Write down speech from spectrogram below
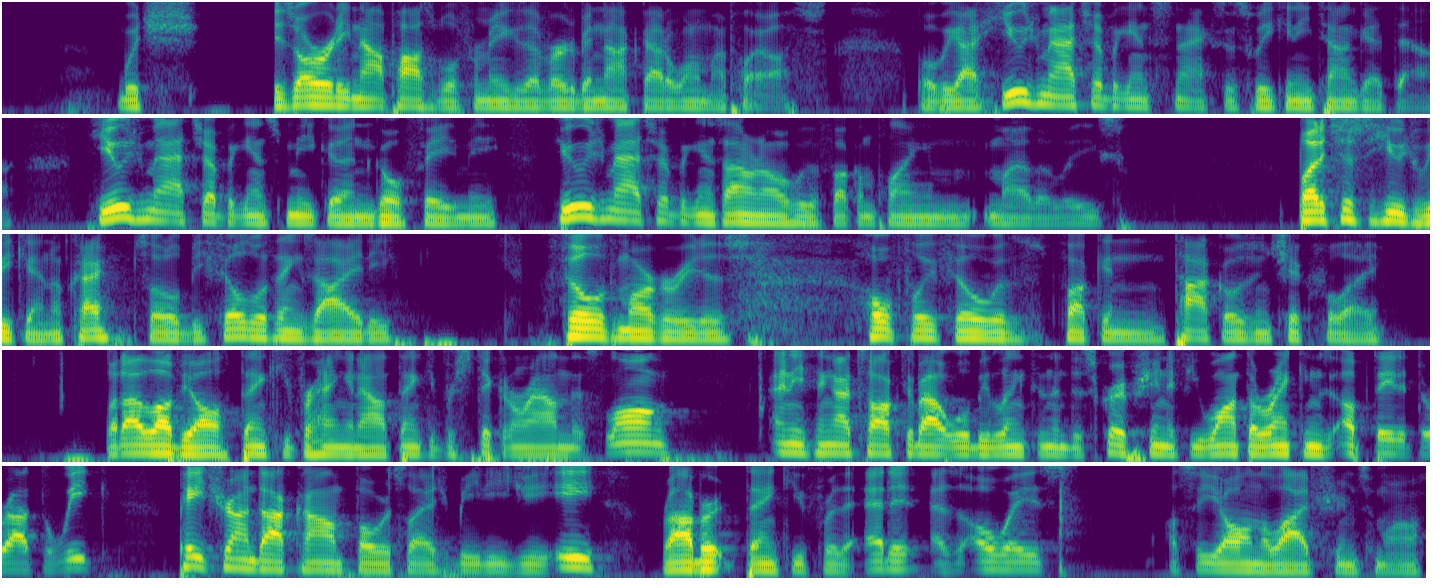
which is already not possible for me because I've already been knocked out of one of my playoffs. But we got a huge matchup against Snacks this week in E-Town Get Down. Huge matchup against Mika and Go Fade Me. Huge matchup against I don't know who the fuck I'm playing in my other leagues. But it's just a huge weekend, okay? So it'll be filled with anxiety, filled with margaritas, hopefully filled with fucking tacos and Chick fil A. But I love y'all. Thank you for hanging out. Thank you for sticking around this long. Anything I talked about will be linked in the description. If you want the rankings updated throughout the week, patreon.com forward slash BDGE. Robert, thank you for the edit. As always, I'll see y'all on the live stream tomorrow.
